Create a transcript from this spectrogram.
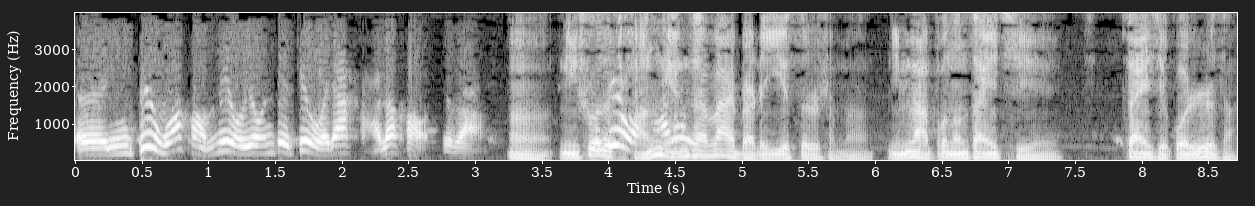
呃，你对我好没有用，你得对我家孩子好，是吧？嗯，你说的常年在外边的意思是什么？你们俩不能在一起，在一起过日子？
